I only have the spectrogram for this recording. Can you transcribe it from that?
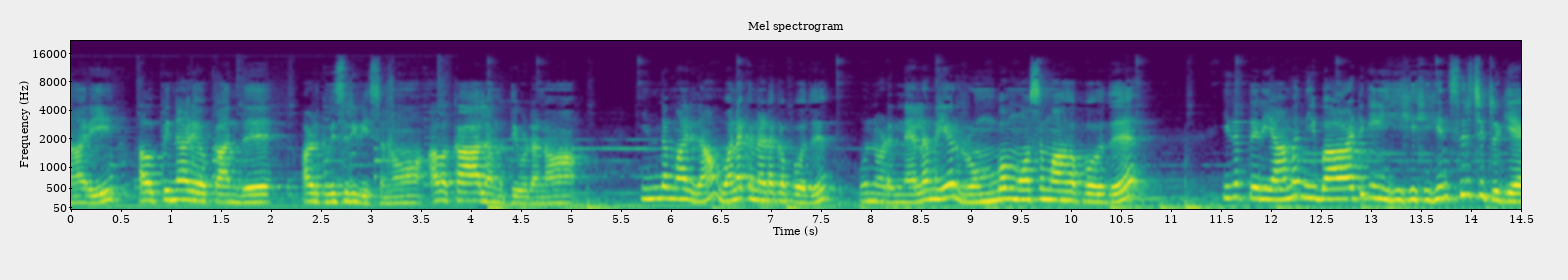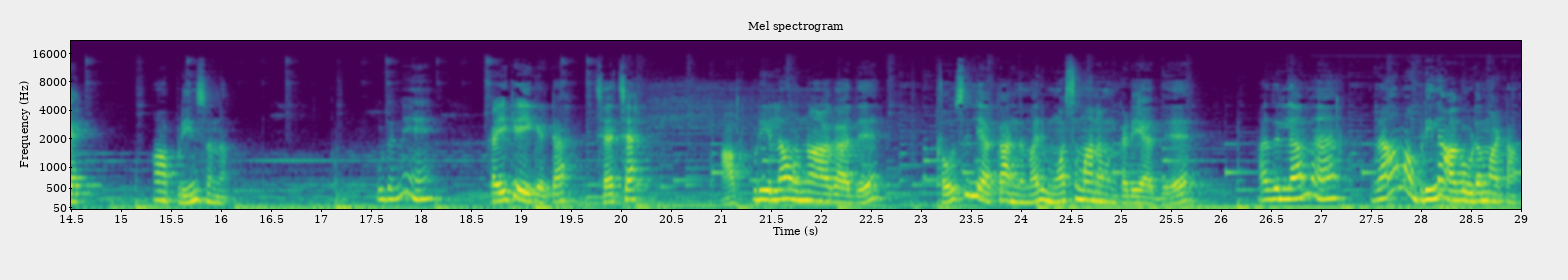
மாதிரி அவ பின்னாடி உட்காந்து அவளுக்கு விசிறி வீசணும் அவ கால் அமுத்தி விடணும். இந்த மாதிரி தான் உனக்கு நடக்க போகுது. உன்னோட நிலைமைய ரொம்ப மோசமாக போகுது. இதை தெரியாம நீ பாட்டுக்கு ஹிஹிஹின்னு சிரிச்சிட்டு இருக்கியே அப்படின்னு சொன்னான் உடனே கை கை கேட்டா சேச்சா அப்படியெல்லாம் ஒன்றும் ஆகாது. கௌசல்யாக்கா அந்த மாதிரி மோசமானவன் கிடையாது. அது இல்லாமல் ராம் அப்படிலாம் ஆக விட மாட்டான்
